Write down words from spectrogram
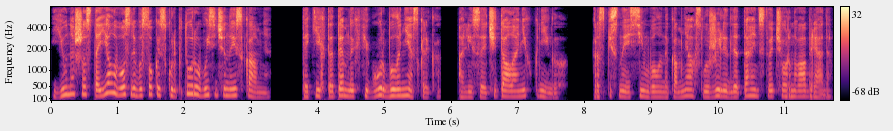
Юноша стоял возле высокой скульптуры, высеченной из камня. Таких тотемных фигур было несколько. Алиса читала о них в книгах. Расписные символы на камнях служили для таинства черного обряда.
